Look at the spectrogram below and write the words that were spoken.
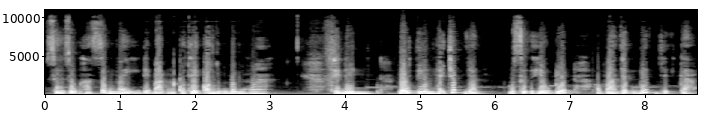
Sử dụng hạt giống này để bạn có thể có những bông hoa. Thế nên, đầu tiên hãy chấp nhận một sự hiểu biết và nhận biết nhạy cảm.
